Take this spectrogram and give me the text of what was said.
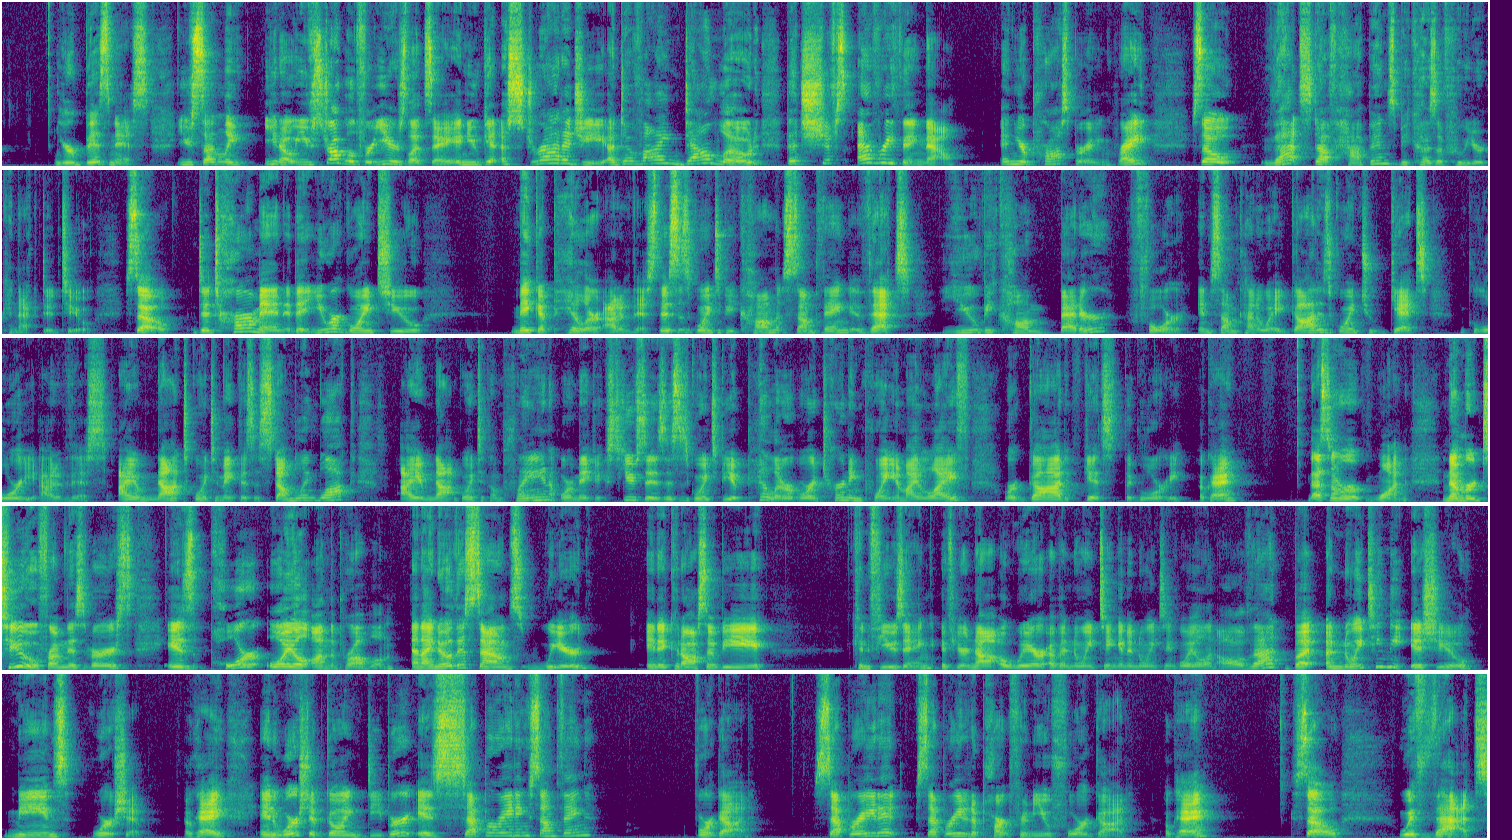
your business. You suddenly, you know, you've struggled for years, let's say, and you get a strategy, a divine download that shifts everything now, and you're prospering, right? So that stuff happens because of who you're connected to. So determine that you are going to make a pillar out of this. This is going to become something that you become better for in some kind of way. God is going to get glory out of this. I am not going to make this a stumbling block. I am not going to complain or make excuses. This is going to be a pillar or a turning point in my life where God gets the glory. Okay? That's number one. Number two from this verse is pour oil on the problem. And I know this sounds weird, and it could also be confusing if you're not aware of anointing and anointing oil and all of that. But anointing the issue means worship. Okay? And worship going deeper is separating something for God. Separate it, separate it apart from you for God. Okay? So, with that,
